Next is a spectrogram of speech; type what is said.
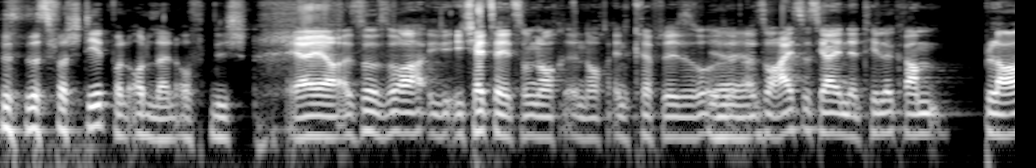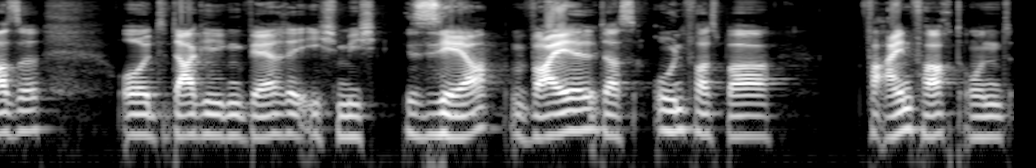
das versteht man online oft nicht. Ja, ja, also so, ich hätte ja jetzt noch, noch entkräftet. So, Ja, ja. so heißt es ja in der Telegram-Blase. Und dagegen wehre ich mich sehr, weil das unfassbar vereinfacht und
